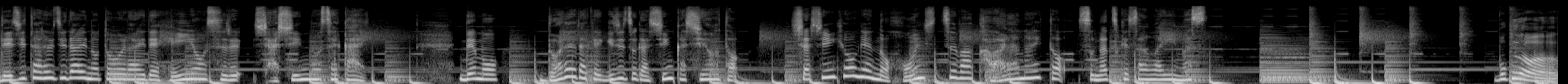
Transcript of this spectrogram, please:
デジタル時代の到来で変容する写真の世界。でもどれだけ技術が進化しようと写真表現の本質は変わらないと菅助さんは言います。僕らは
